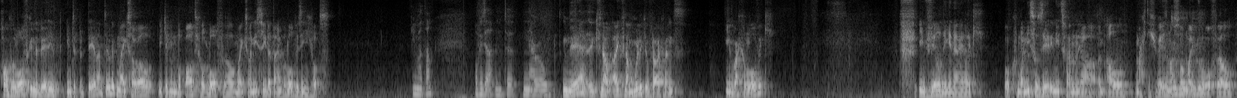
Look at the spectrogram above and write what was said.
goh, geloof kun je beter in- interpreteren natuurlijk, maar ik zou wel... Ik heb een bepaald geloof wel, maar ik zou niet zeggen dat dat een geloof is in God. In wat dan? Of is dat een te narrow? Nee, ik vind, dat, ik vind dat een moeilijke vraag, want in wat geloof ik? In veel dingen eigenlijk. Ook, maar niet zozeer in iets van ja, een almachtig wezen of zo, maar ik geloof wel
